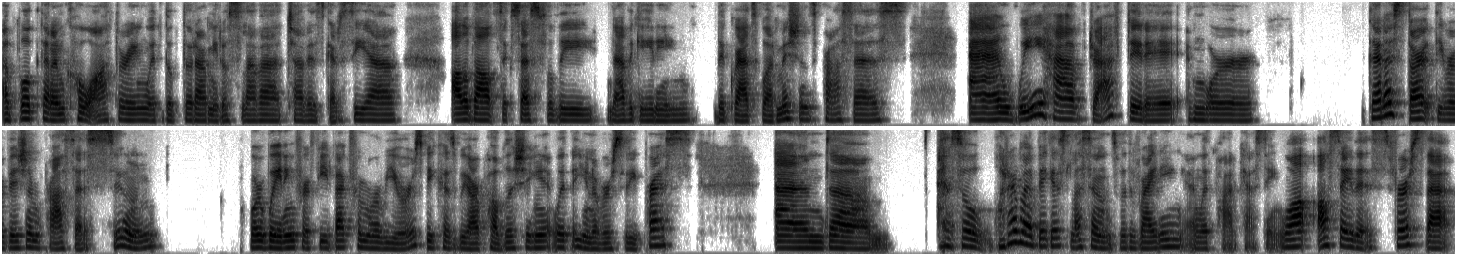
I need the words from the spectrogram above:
a book that I'm co authoring with Doctora Miroslava Chavez Garcia, all about successfully navigating the grad school admissions process. And we have drafted it and we're gonna start the revision process soon. We're waiting for feedback from reviewers because we are publishing it with the university press. And um, and so what are my biggest lessons with writing and with podcasting? Well, I'll say this first that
